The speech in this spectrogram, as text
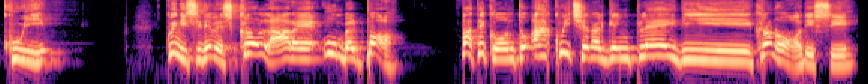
qui. Quindi si deve scrollare un bel po'. Fate conto, ah, qui c'era il gameplay di Chrono Odyssey.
